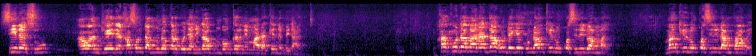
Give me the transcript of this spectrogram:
Sine su awan kede khasonta mundo kar ko nyani nga gumbon kar ni mada kenne bidan kha ko da bana ta ko tege kunda kilun ko sini do amay man kilun ko sini dam pabe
